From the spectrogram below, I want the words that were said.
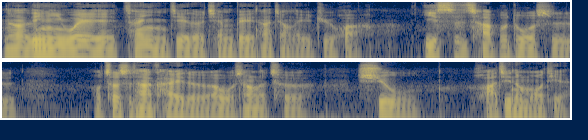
那另一位餐饮界的前辈，他讲了一句话，意思差不多是：我车是他开的，而我上了车，咻，滑进了摩铁。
